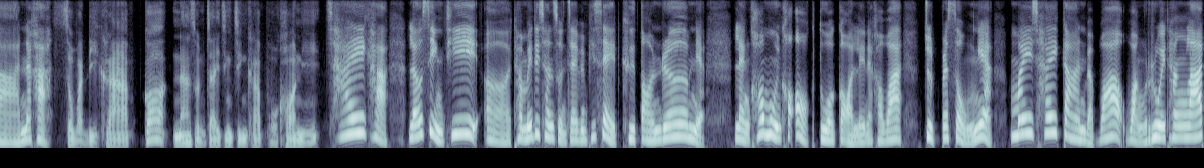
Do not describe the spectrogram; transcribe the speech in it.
ล้านนะคะ สวัสดีครับ ก็น่าสนใจจริง ๆ ครับ หัวข้อนี้ ใช่ค่ะ แล้วสิ่งที่เอ่อทำให้ดิฉันสนใจเป็นพิเศษ คือตอนเริ่มเนี่ย แหล่งข้อมูลเขาออกตัวก่อนเลยนะคะว่า จุดประสงค์เนี่ยไม่ใช่การแบบว่าหวังรวยทางลัด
